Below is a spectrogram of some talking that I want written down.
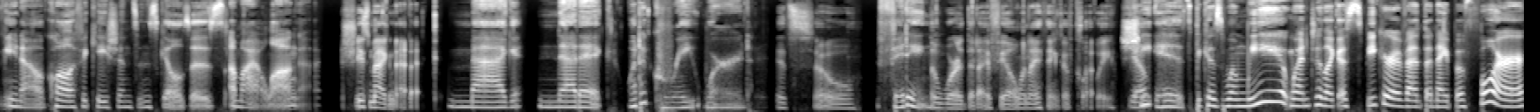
you know, qualifications and skills is a mile long. She's magnetic. Magnetic. What a great word. It's so Fitting. the word that I feel when I think of Chloe. She is because when we went to like a speaker event the night before,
